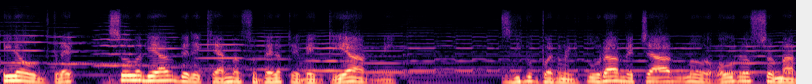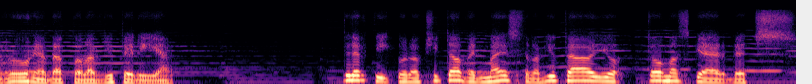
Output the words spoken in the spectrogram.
Inoltre, solo gli alberi che hanno superato i 20 anni sviluppano il durame giallo o rosso marrone adatto alla viuteria. L'articolo citava il maestro viutaio Thomas Gerbets,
